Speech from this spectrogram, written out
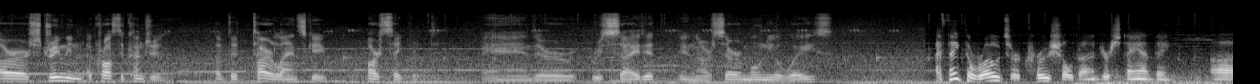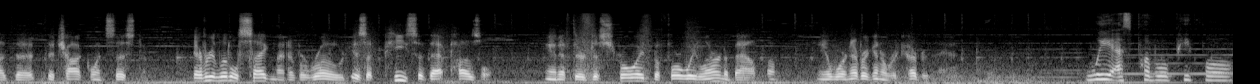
are streaming across the country of the entire landscape are sacred and they're recited in our ceremonial ways. I think the roads are crucial to understanding uh, the, the Chacoan system. Every little segment of a road is a piece of that puzzle. And if they're destroyed before we learn about them, you know, we're never going to recover that. We as Pueblo people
